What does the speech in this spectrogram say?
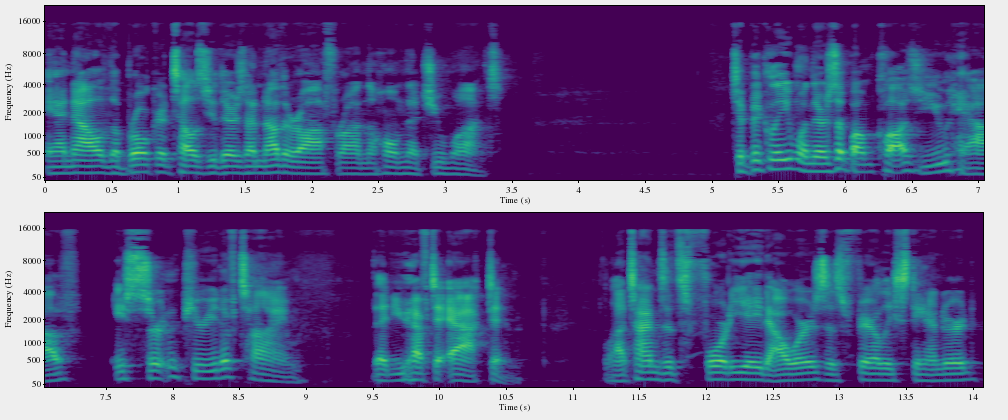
and now the broker tells you there's another offer on the home that you want. Typically, when there's a bump clause, you have a certain period of time that you have to act in. A lot of times it's 48 hours is fairly standard,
